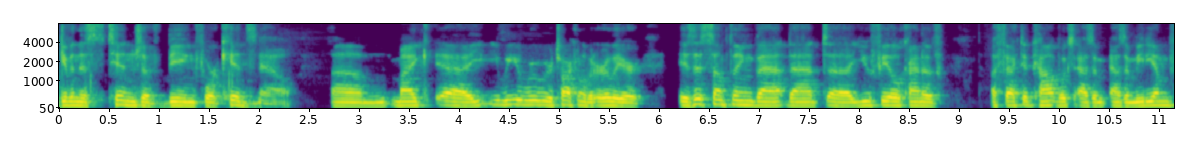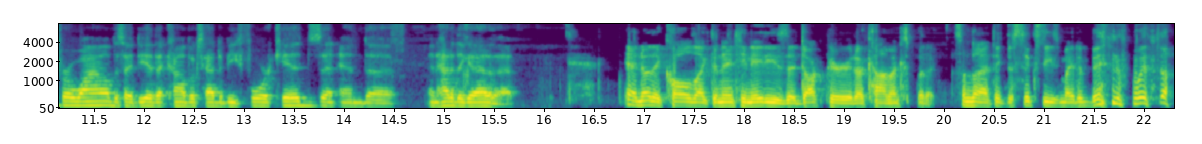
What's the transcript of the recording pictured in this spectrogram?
given this tinge of being for kids now. Um, Mike, uh, you, we were talking a little bit earlier. Is this something that that uh, you feel kind of affected comic books as a as a medium for a while? This idea that comic books had to be for kids, and and, uh, and how did they get out of that? Yeah, I know they called like the 1980s the dark period of comics, but sometimes I think the 60s might have been with the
